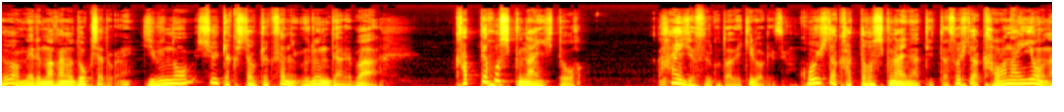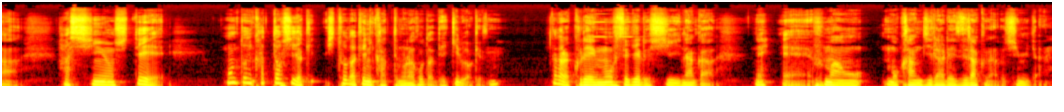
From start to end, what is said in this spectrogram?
例えばメルマガの読者とかね、自分の集客したお客さんに売るんであれば、買って欲しくない人を排除することはできるわけですよ。こういう人は買って欲しくないなって言ったら、そういう人は買わないような発信をして、本当に買って欲しいだけ人だけに買ってもらうことはできるわけですね。だからクレームも防げるし、なんかね、えー、不満をも感じられづらくなるし、みたいな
